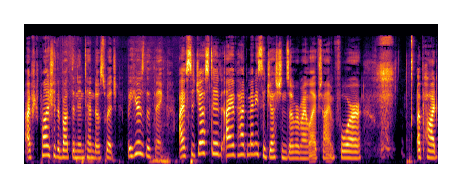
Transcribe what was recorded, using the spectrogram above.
I probably should have bought the Nintendo Switch. But here's the thing I've suggested, I've had many suggestions over my lifetime for a pod,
